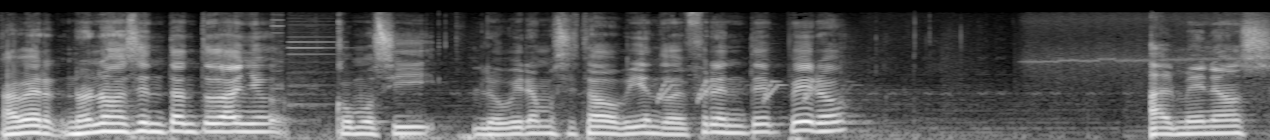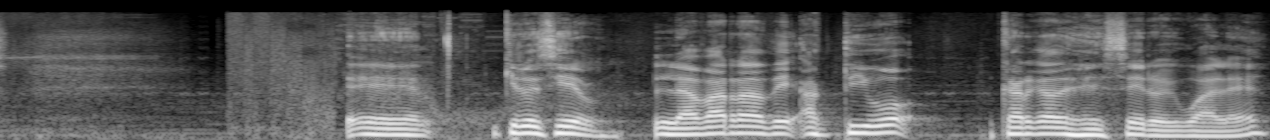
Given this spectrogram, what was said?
A ver, no nos hacen tanto daño como si lo hubiéramos estado viendo de frente, pero... Al menos... Eh, quiero decir, la barra de activo carga desde cero igual, ¿eh?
